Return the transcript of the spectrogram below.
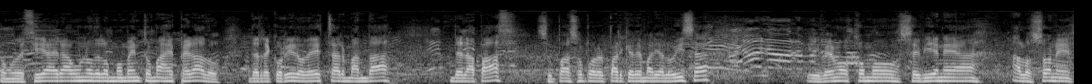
Como decía, era uno de los momentos más esperados de recorrido de esta hermandad de la paz, su paso por el parque de María Luisa. Y vemos cómo se viene a, los sones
